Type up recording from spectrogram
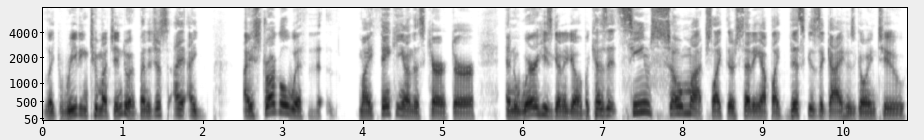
like reading too much into it, but it just I I, I struggle with the, my thinking on this character and where he's going to go because it seems so much like they're setting up like this is a guy who's going to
